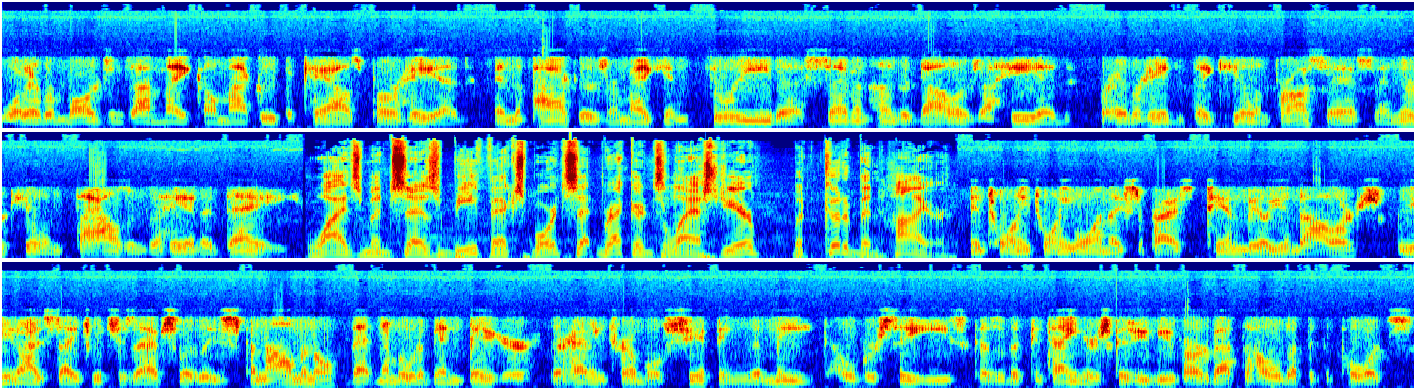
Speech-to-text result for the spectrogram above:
whatever margins I make on my group of cows per head. And the packers are making three to seven hundred dollars a head for every head that they kill and process, and they're killing thousands of head a day. Wiseman says beef exports set records last year, but could have been higher. In 2021, they surpassed $10 billion in the United States, which is absolutely phenomenal. That number would have been bigger. They're having trouble shipping the meat overseas because of the containers, because you, you've heard about the holdup at the ports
